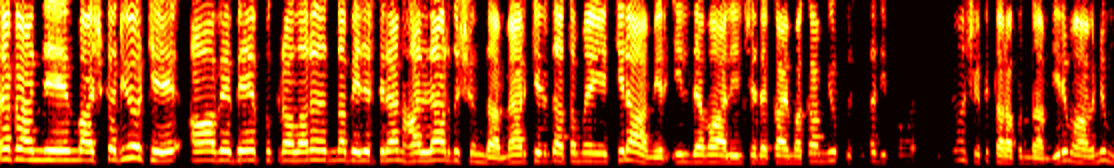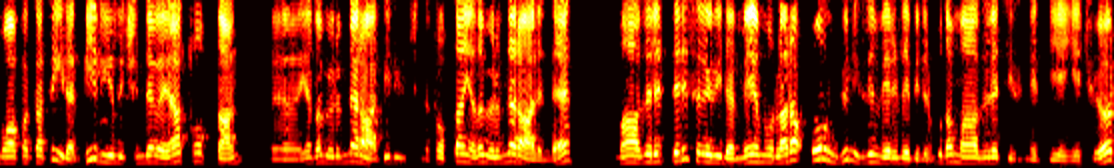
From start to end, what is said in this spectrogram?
Efendim başka diyor ki A ve B fıkralarında belirtilen haller dışında merkezde atamaya yetkili amir, ilde vali, ilçede kaymakam, yurt dışında diplomatik misyon şefi tarafından birim amirinin muvaffakatı bir yıl içinde veya toptan e, ya da bölümler bir yıl içinde toptan ya da bölümler halinde mazeretleri sebebiyle memurlara 10 gün izin verilebilir. Bu da mazeret izni diye geçiyor.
